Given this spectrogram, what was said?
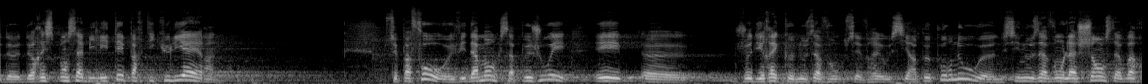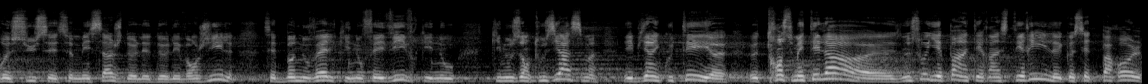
de, responsabilité particulière. C'est pas faux, évidemment que ça peut jouer. Et euh, je dirais que nous avons, c'est vrai aussi un peu pour nous, euh, si nous avons la chance d'avoir reçu ce message de l'Évangile, cette bonne nouvelle qui nous fait vivre, qui nous, enthousiasme, eh bien écoutez, euh, euh, transmettez-la, ne soyez pas un terrain stérile, et que cette parole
